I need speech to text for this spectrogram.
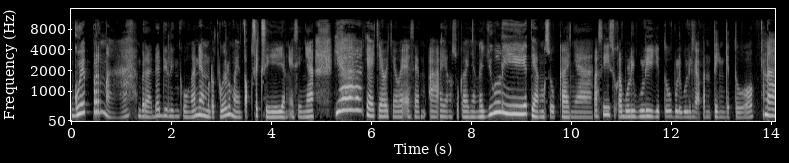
gue pernah berada di lingkungan yang menurut gue lumayan toksik sih, yang isinya ya kayak cewek-cewek SMA yang sukanya ngejulit, yang sukanya pasti suka bully-bully gitu, bully-bully nggak penting gitu. Nah,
